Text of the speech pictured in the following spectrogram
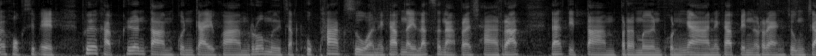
2561 เพื่อขับเคลื่อนตามกลไกความร่วมมือจากทุกภาคส่วนนะครับในลักษณะประชารัฐ และติดตามประเมินผลงานนะครับเป็นแรงจูงใจ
